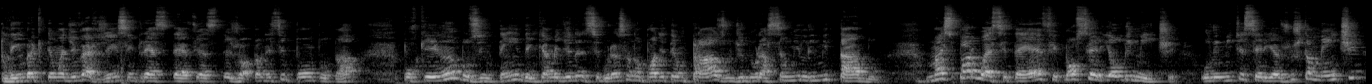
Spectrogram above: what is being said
Lembra que tem uma divergência entre STF e STJ nesse ponto, tá? Porque ambos entendem que a medida de segurança não pode ter um prazo de duração ilimitado. Mas para o STF, qual seria o limite? O limite seria justamente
